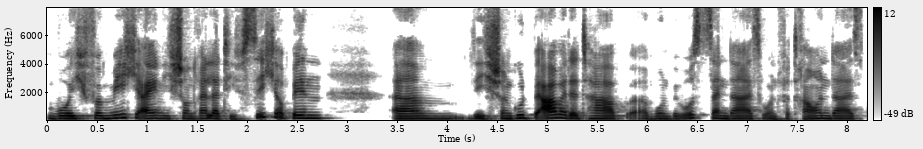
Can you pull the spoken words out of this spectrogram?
wo ich für mich eigentlich schon relativ sicher bin, ähm, die ich schon gut bearbeitet habe, äh, wo ein Bewusstsein da ist, wo ein Vertrauen da ist,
